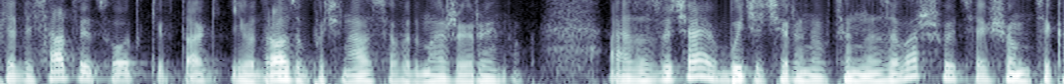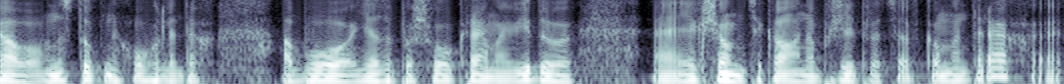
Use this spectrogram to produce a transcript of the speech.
50%, так, і одразу починався ведмежий ринок. Е, Зазвичай бичачий ринок цим не завершується. Якщо вам цікаво в наступних оглядах, або я запишу окреме відео, е, якщо вам цікаво, напишіть про це в коментарях, е,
